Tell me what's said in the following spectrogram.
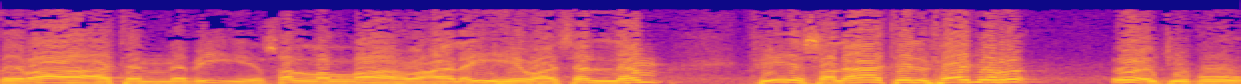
قراءة النبي صلى الله عليه وسلم في صلاة الفجر أعجبوا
